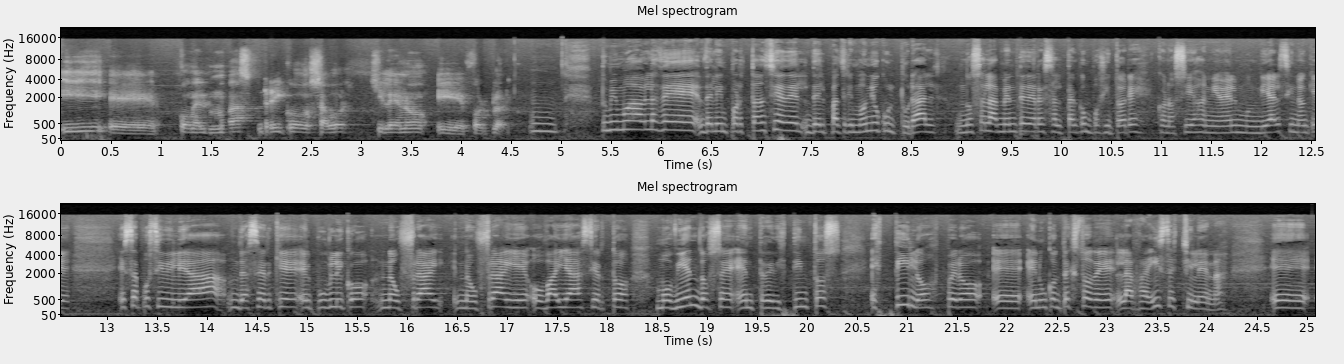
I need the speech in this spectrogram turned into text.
y eh, con el más rico sabor chileno y folclórico. Mm. Tú mismo hablas de, la importancia del, patrimonio cultural, no solamente de resaltar compositores conocidos a nivel mundial, sino que esa posibilidad de hacer que el público naufrague, o vaya cierto moviéndose entre distintos estilos, pero eh, en un contexto de las raíces chilenas. Eh,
